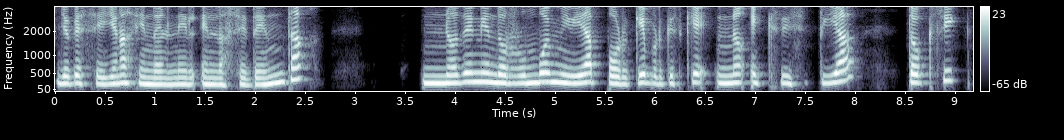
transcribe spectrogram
yo qué sé, yo naciendo en, el, en los 70, no teniendo rumbo en mi vida, ¿por qué? Porque es que no existía Toxic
